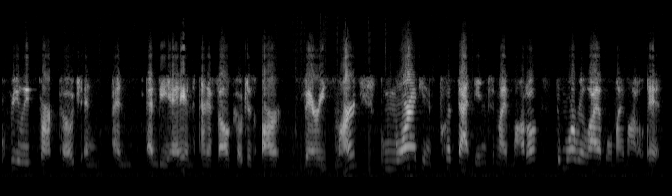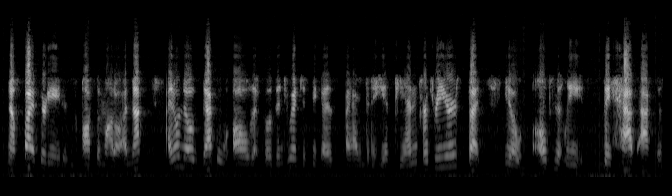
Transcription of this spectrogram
a really smart coach and, and NBA and NFL coaches are very smart, the more I can put that into my model, the more reliable my model is. Now, 538 is an awesome model. I'm not, I don't know exactly all that goes into it just because I haven't been at ESPN for three years, but, you know, ultimately they have access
